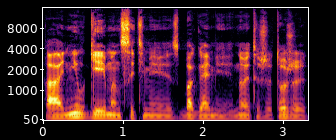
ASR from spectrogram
А Нил Гейман с этими, с богами, ну это же тоже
